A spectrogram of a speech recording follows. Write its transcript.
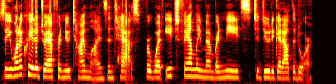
So, you want to create a draft for new timelines and tasks for what each family member needs to do to get out the door.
